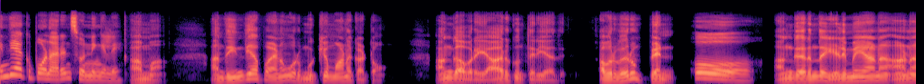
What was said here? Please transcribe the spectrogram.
இந்தியாக்கு போனாருன்னு சொன்னீங்களே. ஆமா. அந்த இந்தியா பயணம் ஒரு முக்கியமான கட்டம். அங்க அவரை யாருக்கும் தெரியாது. அவர் வெறும் பெண். ஓ. அங்க இருந்த எளிமையான ஆனா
